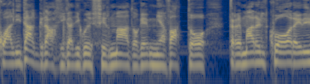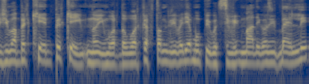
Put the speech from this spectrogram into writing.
qualità grafica di quel filmato che mi ha fatto tremare il cuore. Dici, ma perché, perché noi in World of Warcraft non rivediamo più questi filmati così belli?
